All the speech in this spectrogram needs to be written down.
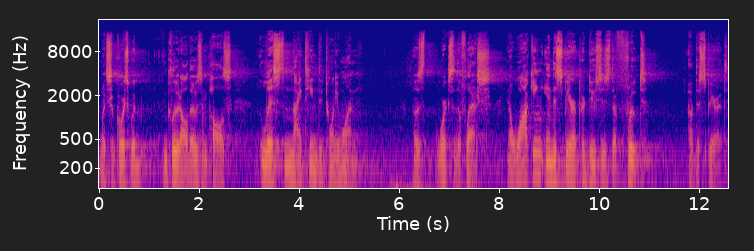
which of course would include all those in Paul's list 19 to 21, those works of the flesh. You know, walking in the Spirit produces the fruit of the Spirit.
